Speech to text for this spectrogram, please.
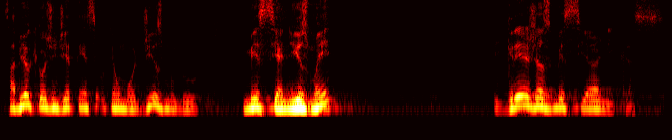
Sabia que hoje em dia tem, esse, tem um modismo do messianismo aí? Igrejas messiânicas,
